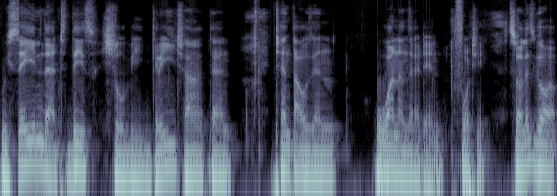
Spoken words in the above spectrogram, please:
We're saying that this should be greater than 10,140. So let's go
